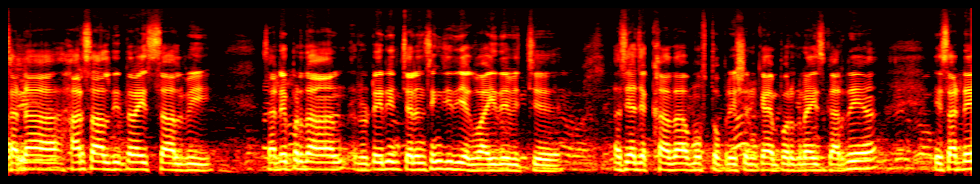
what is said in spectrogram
ਸਾਡਾ ਹਰ ਸਾਲ ਦੀ ਤਰ੍ਹਾਂ ਇਸ ਸਾਲ ਵੀ ਸਾਡੇ ਪ੍ਰਧਾਨ ਰੋਟੇਰੀਅਨ ਚਰਨ ਸਿੰਘ ਜੀ ਦੀ ਅਗਵਾਈ ਦੇ ਵਿੱਚ ਅਸੀਂ ਅੱਜ ਅੱਖਾਂ ਦਾ ਮੁਫਤ ਆਪਰੇਸ਼ਨ ਕੈਂਪ ਆਰਗੇਨਾਈਜ਼ ਕਰ ਰਹੇ ਹਾਂ। ਇਹ ਸਾਡੇ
